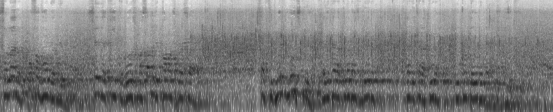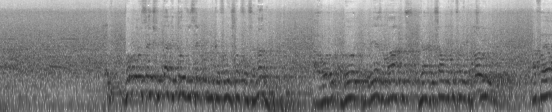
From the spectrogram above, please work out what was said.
Solano, por favor, meu amigo, chegue aqui conosco, uma salva de palmas para essa, essa figura ilustre da literatura brasileira, da literatura e conteúdo médico. Vamos certificar que todos os microfones estão funcionando? Alô, alô, beleza, Marcos? Já deixar o microfone para ti. Rafael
